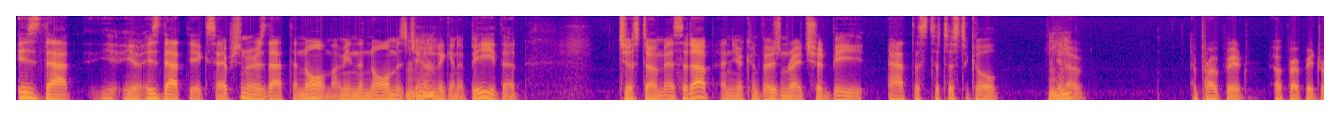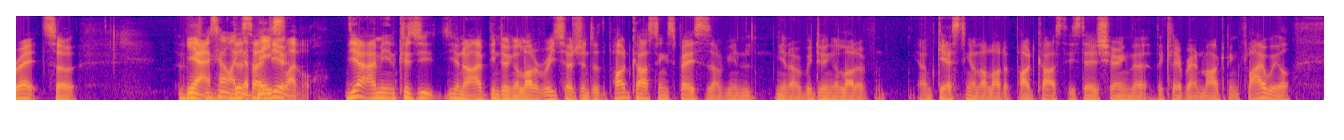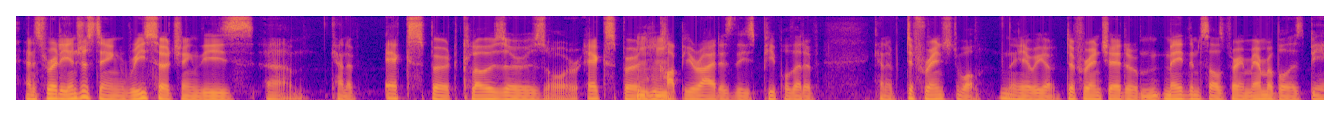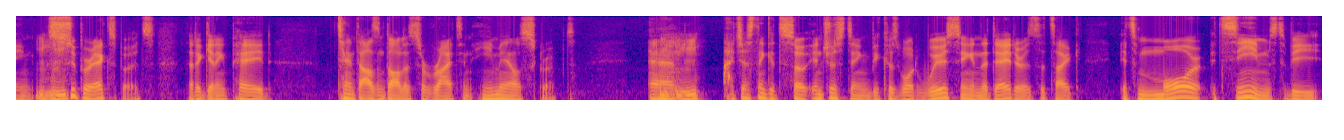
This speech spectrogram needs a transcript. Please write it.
is that you know is that the exception or is that the norm? I mean, the norm is mm-hmm. generally going to be that just don't mess it up, and your conversion rate should be at the statistical, you mm-hmm. know, appropriate appropriate rate. So Yeah, it's kind of like the base idea- level. Yeah, I mean, because you you know, I've been doing a lot of research into the podcasting spaces. I've been, you know, we're doing a lot of, I'm guesting on a lot of podcasts these days, sharing the the ClearBrand Marketing Flywheel, and it's really interesting researching these um, kind of expert closers or expert mm-hmm. copywriters. These people that have kind of differentiated. Well, here we go, differentiated or made themselves very memorable as being mm-hmm. super experts that are getting paid ten thousand dollars to write an email script. And mm-hmm. I just think it's so interesting because what we're seeing in the data is it's like it's more it seems to be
